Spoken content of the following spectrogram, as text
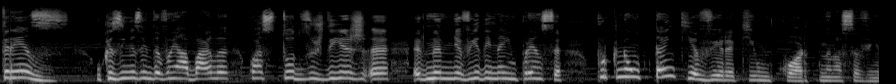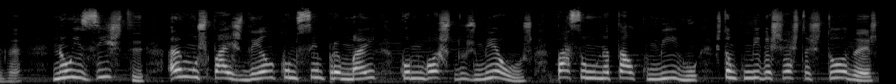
13! O Casinhas ainda vem à baila quase todos os dias uh, na minha vida e na imprensa. Porque não tem que haver aqui um corte na nossa vida. Não existe. Amo os pais dele como sempre amei, como gosto dos meus. Passam o Natal comigo, estão comigo as festas todas.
